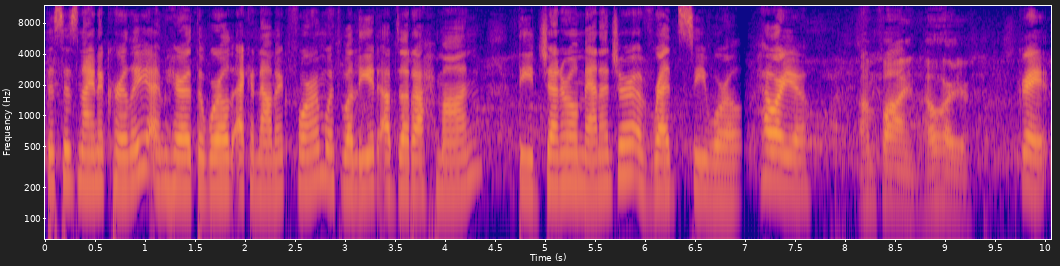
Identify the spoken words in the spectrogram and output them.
This is Nina Curley. I'm here at the World Economic Forum with Walid Abdulrahman, the General Manager of Red Sea World. How are you? I'm fine. How are you? Great.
